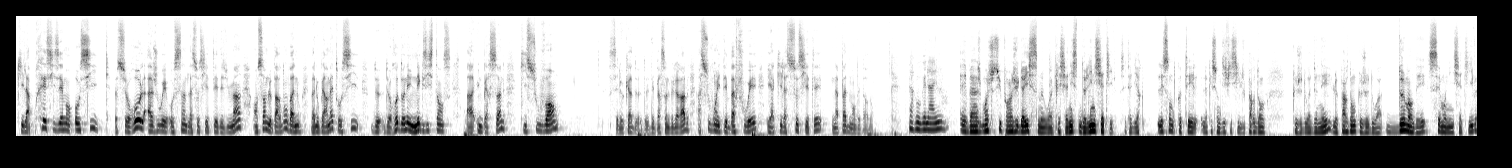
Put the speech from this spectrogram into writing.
qu'il a précisément aussi ce rôle à jouer au sein de la société des humains, ensemble, le pardon va nous, va nous permettre aussi de redonner une existence à une personne qui souvent c'est le cas des personnes vulnérables, a souvent été bafoué et à qui la société n'a pas demandé pardon. Père Guggenheim Eh bien, moi, je suis pour un judaïsme ou un christianisme de l'initiative. C'est-à-dire, laissons de côté la question difficile du pardon que je dois donner, le pardon que je dois demander, c'est mon initiative,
